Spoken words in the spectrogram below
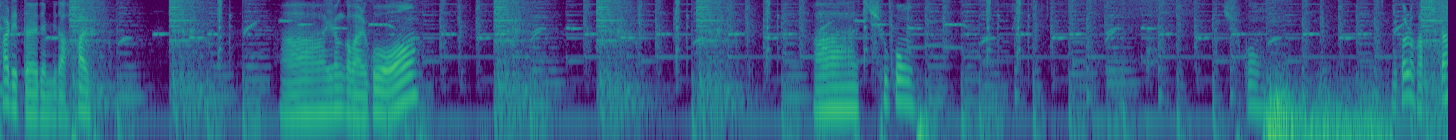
활이 떠야 됩니다. 활. 아 이런 거 말고 아 추공 추공 이걸로 갑시다.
